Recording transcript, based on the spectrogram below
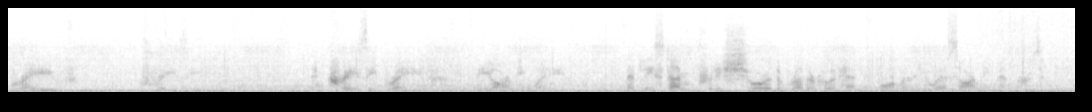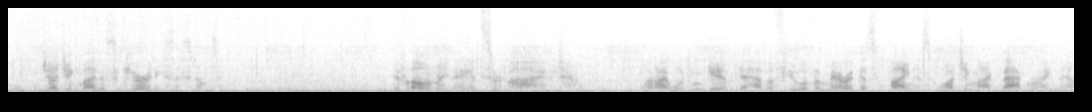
Brave, crazy, and crazy brave. The Army way. At least I'm pretty sure the Brotherhood had former U.S. Army members, judging by the security systems. If only they had survived. What I wouldn't give to have a few of America's finest watching my back right now.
